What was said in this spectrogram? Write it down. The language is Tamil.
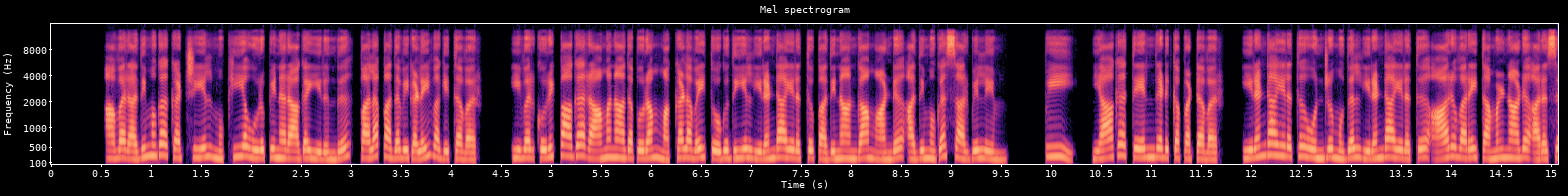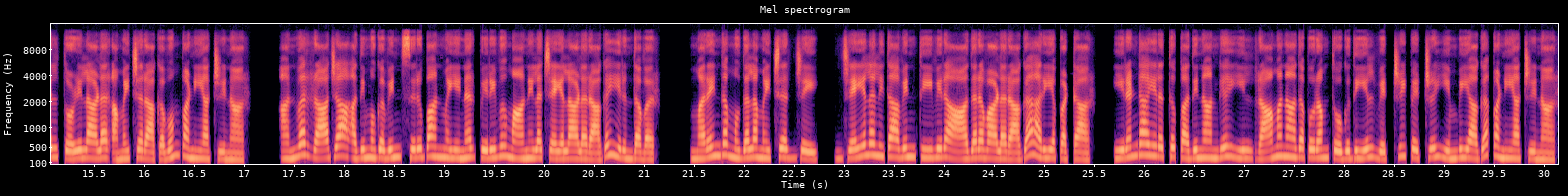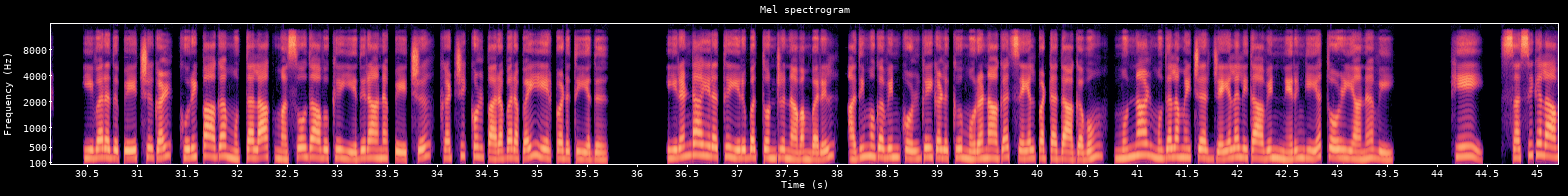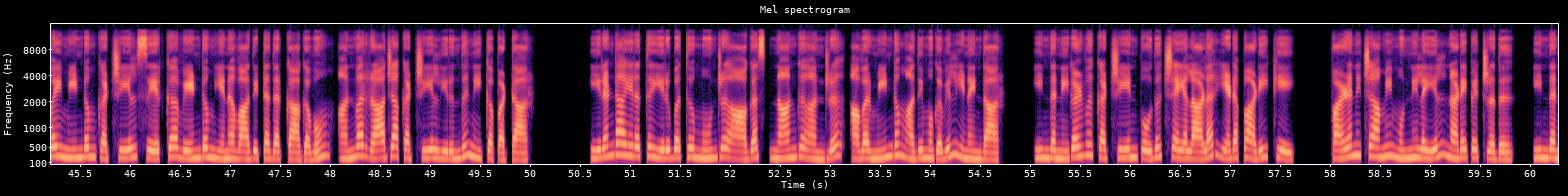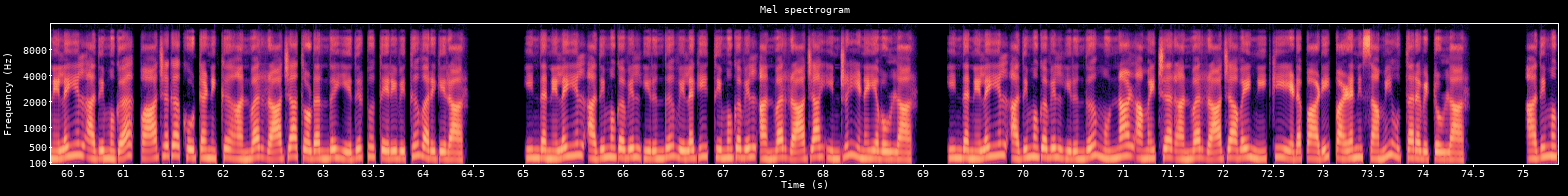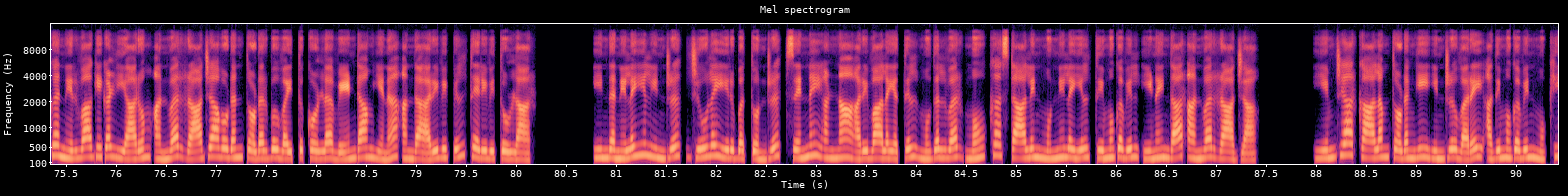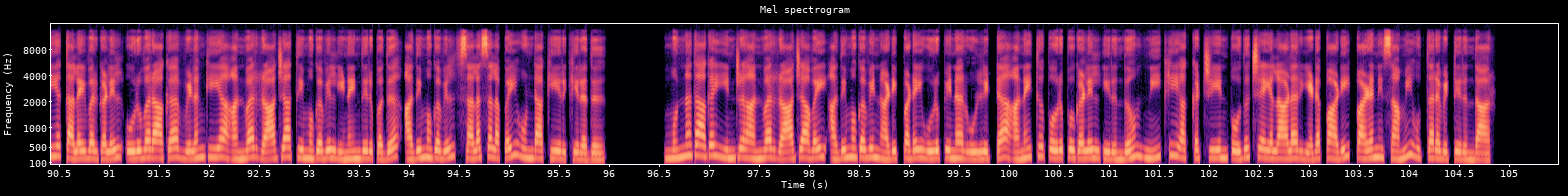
அவர் அதிமுக கட்சியில் முக்கிய உறுப்பினராக இருந்து பல பதவிகளை வகித்தவர். இவர் குறிப்பாக ராமநாதபுரம் மக்களவை தொகுதியில் இரண்டாயிரத்து பதினான்காம் ஆண்டு அதிமுக சார்பில் எம். பி. யாக தேர்ந்தெடுக்கப்பட்டவர். இரண்டாயிரத்து ஒன்று முதல் இரண்டாயிரத்து ஆறு வரை தமிழ்நாடு அரசில் தொழிலாளர் அமைச்சராகவும் பணியாற்றினார். அன்வர் ராஜா அதிமுகவின் சிறுபான்மையினர் பிரிவு மாநில செயலாளராக இருந்தவர். மறைந்த முதலமைச்சர் ஜே. ஜெயலலிதாவின் தீவிர ஆதரவாளராக அறியப்பட்டார். இரண்டாயிரத்து பதினான்கு இல் ராமநாதபுரம் தொகுதியில் வெற்றி பெற்று எம்பியாக பணியாற்றினார். இவரது பேச்சுகள் குறிப்பாக முத்தலாக் மசோதாவுக்கு எதிரான பேச்சு கட்சிக்குள் பரபரப்பை ஏற்படுத்தியது. இரண்டாயிரத்து இருபத்தொன்று நவம்பரில் அதிமுகவின் கொள்கைகளுக்கு முரணாக செயல்பட்டதாகவும் முன்னாள் முதலமைச்சர் ஜெயலலிதாவின் நெருங்கிய தோழியான வி. கே. சசிகலாவை மீண்டும் கட்சியில் சேர்க்க வேண்டும் என வாதிட்டதற்காகவும் அன்வர் ராஜா கட்சியில் இருந்து நீக்கப்பட்டார். இரண்டாயிரத்து இருபத்து மூன்று ஆகஸ்ட் நான்கு அன்று அவர் மீண்டும் அதிமுகவில் இணைந்தார். இந்த நிகழ்வு கட்சியின் பொதுச் செயலாளர் எடப்பாடி கே. பழனிசாமி முன்னிலையில் நடைபெற்றது. இந்த நிலையில் அதிமுக பாஜக கூட்டணிக்கு அன்வர் ராஜா தொடர்ந்து எதிர்ப்பு தெரிவித்து வருகிறார். இந்த நிலையில் அதிமுகவில் இருந்து விலகி திமுகவில் அன்வர் ராஜா இன்று இணையவுள்ளார். இந்த நிலையில் அதிமுகவில் இருந்து முன்னாள் அமைச்சர் அன்வர் ராஜாவை நீக்கி எடப்பாடி பழனிசாமி உத்தரவிட்டுள்ளார். அதிமுக நிர்வாகிகள் யாரும் அன்வர் ராஜாவுடன் தொடர்பு வைத்துக்கொள்ள வேண்டாம் என அந்த அறிவிப்பில் தெரிவித்துள்ளார். இந்த நிலையில் இன்று ஜூலை இருபத்தொன்று சென்னை அண்ணா அறிவாலயத்தில் முதல்வர் மு. க. ஸ்டாலின் முன்னிலையில் திமுகவில் இணைந்தார் அன்வர் ராஜா. எம்ஜிஆர் காலம் தொடங்கி இன்று வரை அதிமுகவின் முக்கிய தலைவர்களில் ஒருவராக விளங்கிய அன்வர் ராஜா திமுகவில் இணைந்திருப்பது அதிமுகவில் சலசலப்பை உண்டாக்கியிருக்கிறது. முன்னதாக இன்று அன்வர் ராஜாவை அதிமுகவின் அடிப்படை உறுப்பினர் உள்ளிட்ட அனைத்து பொறுப்புகளில் இருந்தும் நீக்கி அக்கட்சியின் பொதுச் செயலாளர் எடப்பாடி பழனிசாமி உத்தரவிட்டிருந்தார்.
